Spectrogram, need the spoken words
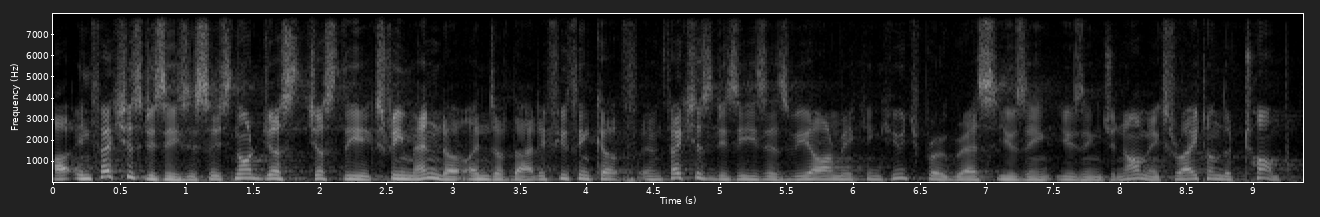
Uh, infectious diseases, so it's not just, just the extreme end of, ends of that. If you think of infectious diseases, we are making huge progress using, using genomics. Right on the top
